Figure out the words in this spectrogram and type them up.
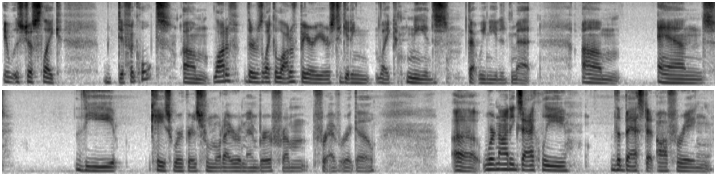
it was just like difficult. Um, a lot of there's like a lot of barriers to getting like needs that we needed met, um, and the caseworkers, from what I remember from forever ago, uh, were not exactly the best at offering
